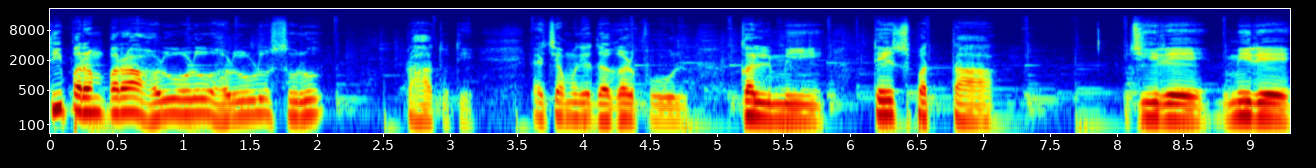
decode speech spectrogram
ती परंपरा हळूहळू हळूहळू सुरू राहत होती. याच्यामध्ये दगडफूल कलमी तेजपत्ता जिरे मिरे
